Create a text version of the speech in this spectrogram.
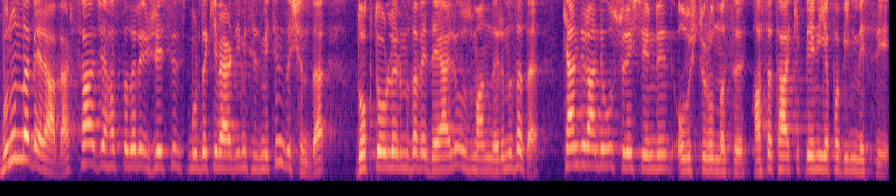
Bununla beraber sadece hastalara ücretsiz buradaki verdiğimiz hizmetin dışında doktorlarımıza ve değerli uzmanlarımıza da kendi randevu süreçlerinin oluşturulması, hasta takiplerini yapabilmesi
